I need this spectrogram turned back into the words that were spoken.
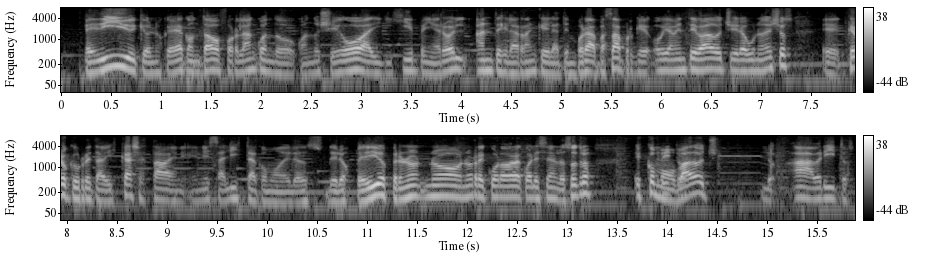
pedido y con los que había contado Forlán cuando, cuando llegó a dirigir Peñarol antes del arranque de la temporada pasada, porque obviamente Badoch era uno de ellos, eh, creo que Urreta Vizcaya estaba en, en, esa lista como de los, de los pedidos, pero no, no, no recuerdo ahora cuáles eran los otros. Es como Badoch, lo, ah, Britos,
